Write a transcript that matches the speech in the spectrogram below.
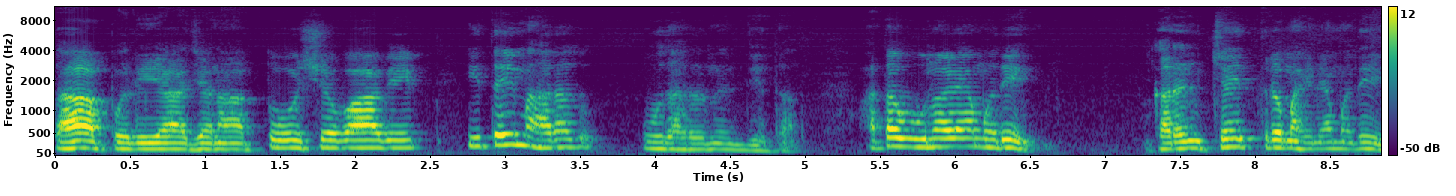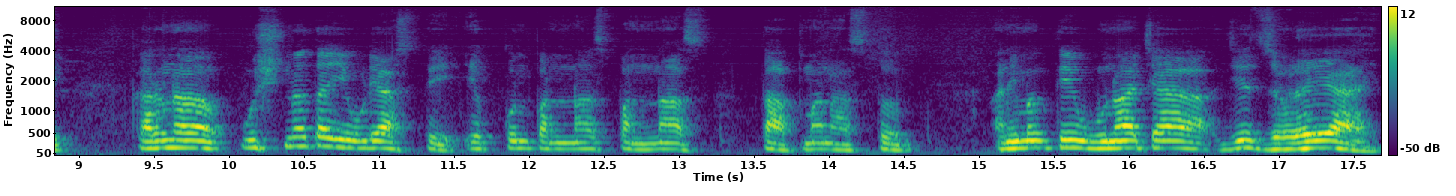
तापलिया जना तोष व्हावे इथंही महाराज उदाहरण देतात. आता उन्हाळ्यामध्ये कारण चैत्र महिन्यामध्ये कारण उष्णता एवढी असते एकोणपन्नास पन्नास तापमान असतं. आणि मग ते उन्हाच्या जे झळे आहेत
